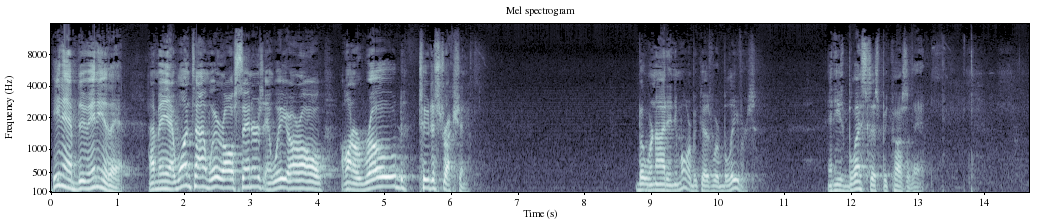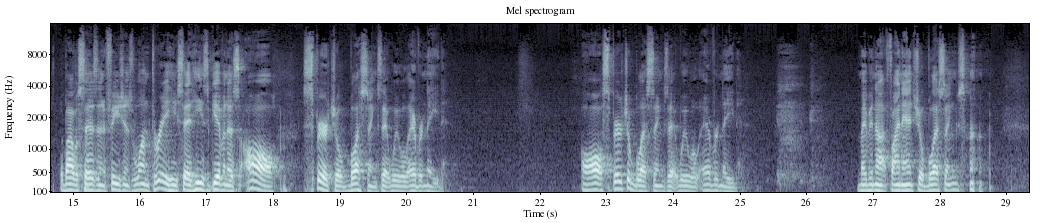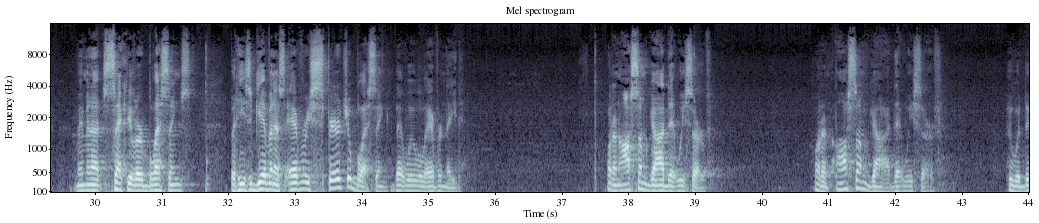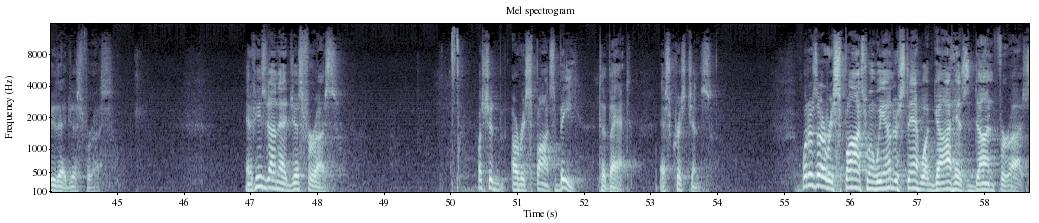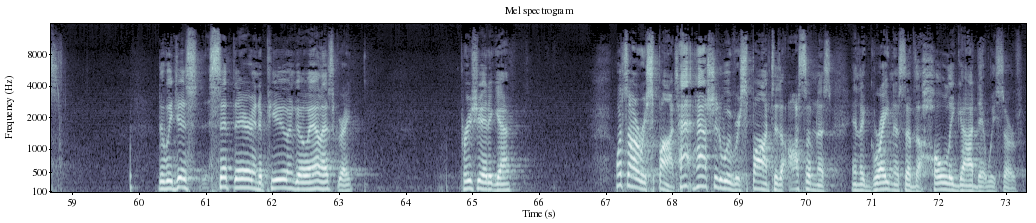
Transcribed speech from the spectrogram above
He didn't have to do any of that. I mean, at one time we were all sinners and we are all on a road to destruction. But we're not anymore because we're believers. And He's blessed us because of that. The Bible says in Ephesians 1 3, He said, He's given us all spiritual blessings that we will ever need. All spiritual blessings that we will ever need. Maybe not financial blessings, maybe not secular blessings, but He's given us every spiritual blessing that we will ever need. What an awesome God that we serve. What an awesome God that we serve who would do that just for us. And if He's done that just for us, what should our response be to that as Christians? What is our response when we understand what God has done for us? Do we just sit there in the pew and go, well, that's great? Appreciate it, God. What's our response? How, how, should we respond to the awesomeness and the greatness of the holy God that we serve?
